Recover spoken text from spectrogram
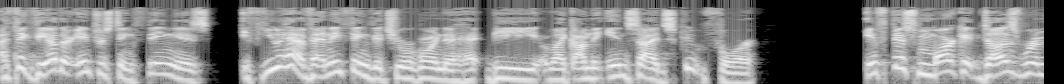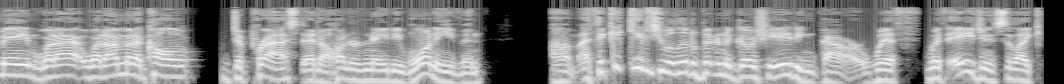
I think the other interesting thing is if you have anything that you are going to ha- be like on the inside scoop for, if this market does remain what I what I'm going to call depressed at 181 even, um, I think it gives you a little bit of negotiating power with with agents. Like,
